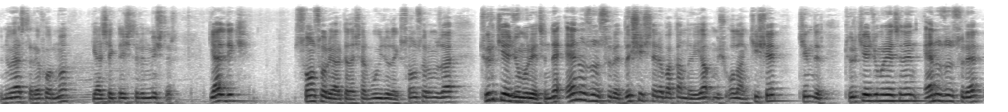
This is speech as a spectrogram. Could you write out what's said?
üniversite reformu gerçekleştirilmiştir. Geldik son soruya arkadaşlar bu videodaki son sorumuza. Türkiye Cumhuriyeti'nde en uzun süre Dışişleri Bakanlığı yapmış olan kişi kimdir? Türkiye Cumhuriyeti'nin en uzun süre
